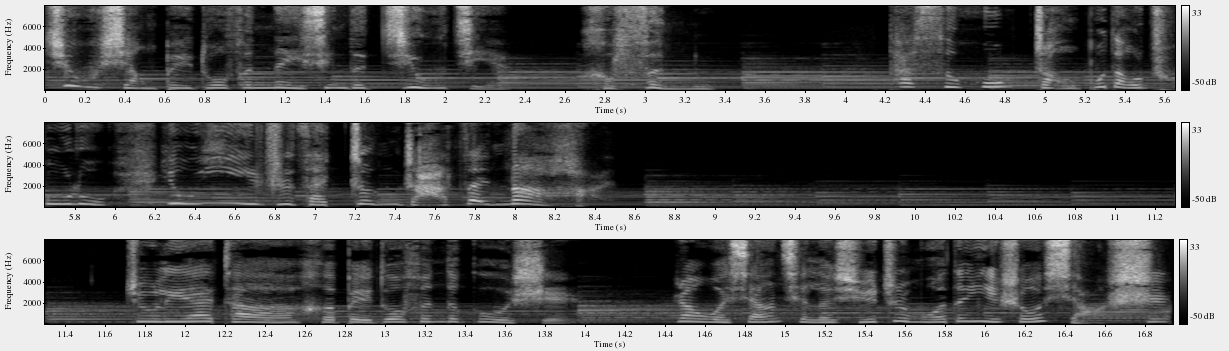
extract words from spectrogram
就像贝多芬内心的纠结和愤怒，他似乎找不到出路，又一直在挣扎，在呐喊。朱丽叶塔和贝多芬的故事，让我想起了徐志摩的一首小诗：“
